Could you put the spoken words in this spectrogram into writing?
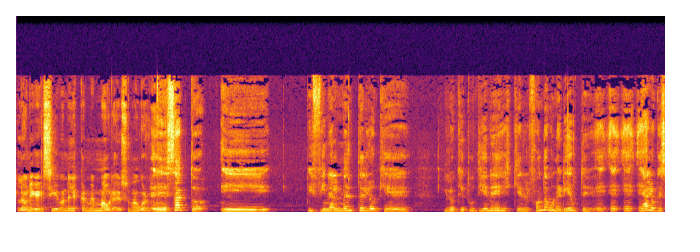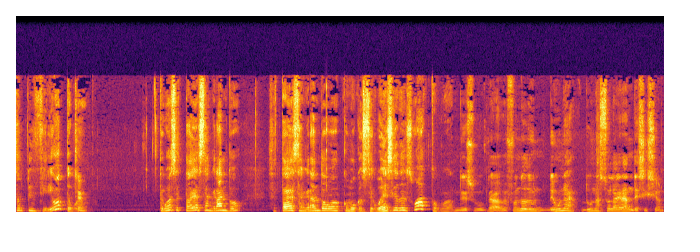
La única que sigue con él es Carmen Maura, eso me acuerdo. eh, exacto, y, y finalmente lo que lo que tú tienes es que en el fondo es una herida, es, es- es algo que es autoinferior, este Sí. weón. Este weón se está desangrando, se está desangrando como consecuencia de su acto, weón. De su, claro, de fondo de, un- de una, de una sola gran decisión.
